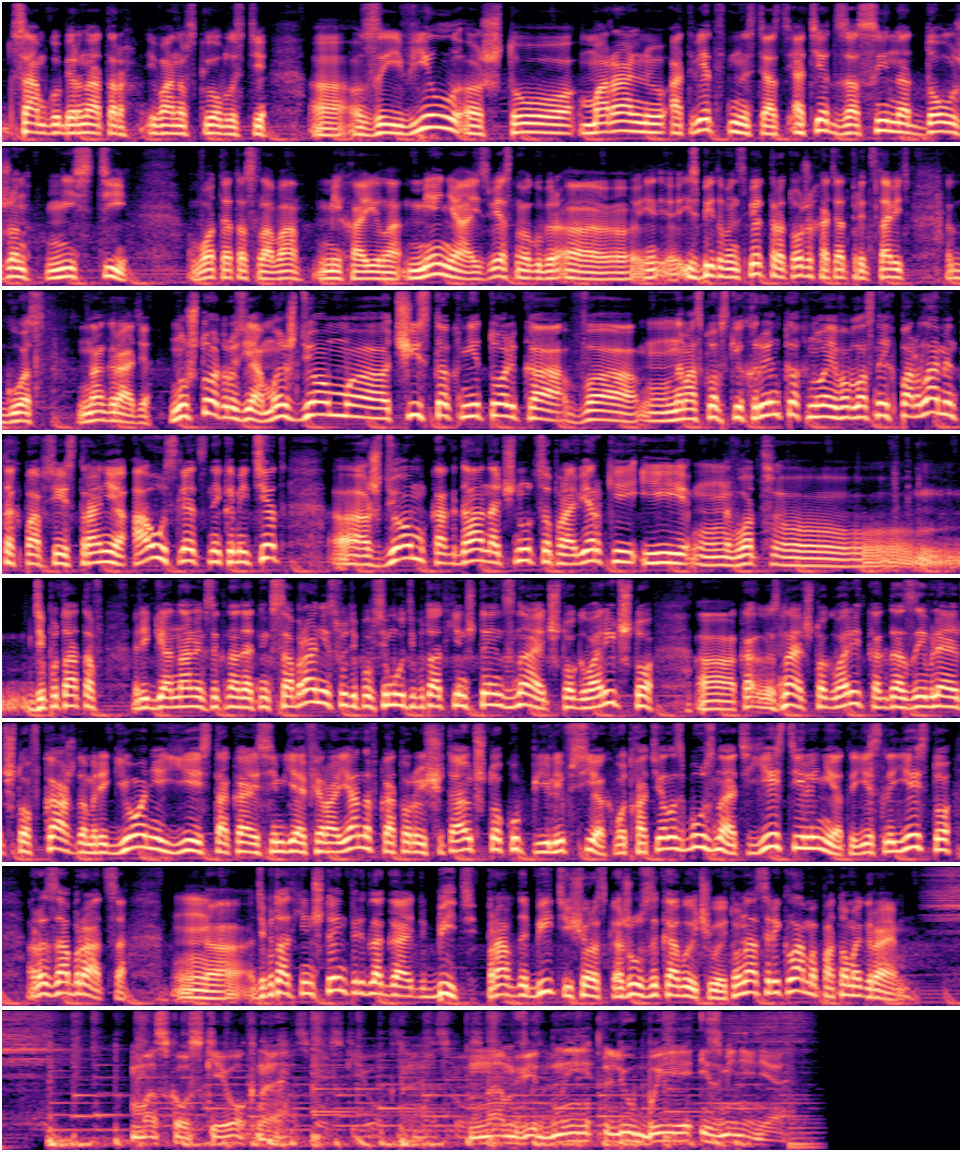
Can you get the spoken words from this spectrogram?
сам губернатор Ивановской области э, заявил, что моральную ответственность отец за сына должен нести. Вот это слова Михаила Меня, известного губер... э, избитого инспектора, тоже хотят представить госнаграде. Ну что, друзья, мы ждем э, чисток не только в, на московских рынках, но и в областных парламентах по всей стране. АУ Следственный комитет э, ждем, когда начнутся проверки и э, вот депутатов региональных законодательных собраний. Судя по всему, депутат Хинштейн знает, что говорит, что э, знает, что говорит, когда заявляет, что в каждом регионе есть такая семья Фероянов, которые считают, что купили всех. Вот хотелось бы узнать, есть или нет. И если есть, то разобраться. Э, депутат Хинштейн предлагает бить. Правда, бить, еще раз скажу, закавычивает. У нас реклама, потом играем. Московские окна. Нам видны любые изменения –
